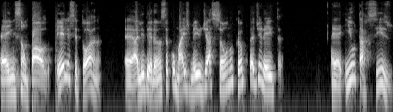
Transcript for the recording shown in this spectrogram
é, em São Paulo. Ele se torna é, a liderança com mais meio de ação no campo da direita. É, e o Tarcísio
